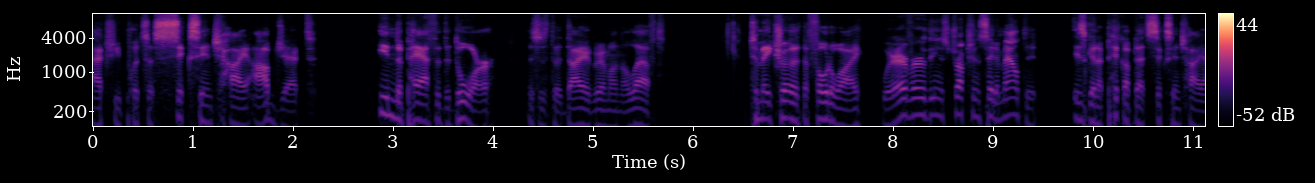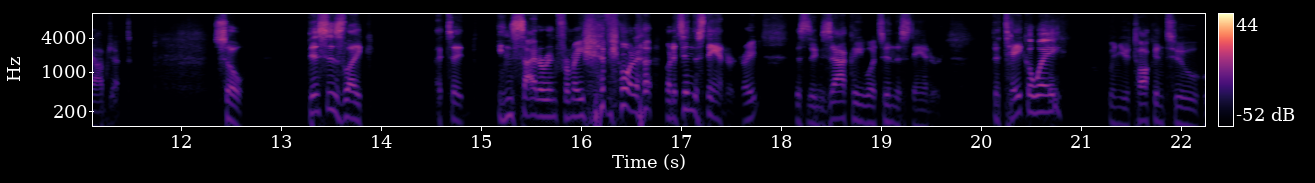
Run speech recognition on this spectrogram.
actually puts a six inch high object in the path of the door. This is the diagram on the left to make sure that the photo eye, wherever the instructions say to mount it, is going to pick up that six inch high object. So this is like, I'd say insider information if you want to, but it's in the standard, right? This is mm-hmm. exactly what's in the standard. The takeaway when you're talking to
